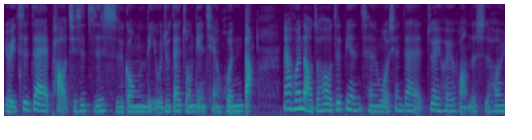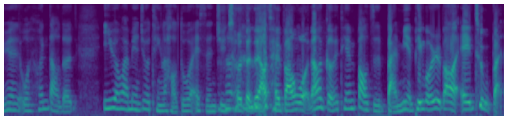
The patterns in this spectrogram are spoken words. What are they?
有一次在跑，其实只是十公里，我就在终点前昏倒。那昏倒之后，这变成我现在最辉煌的时候，因为我昏倒的医院外面就停了好多 SNG 车等着要采访我，然后隔一天报纸版面，苹果日报的 A two 版，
